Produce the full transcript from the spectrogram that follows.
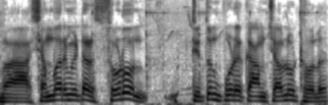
बा- शंभर मीटर सोडून तिथून पुढे काम चालू ठेवलं.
